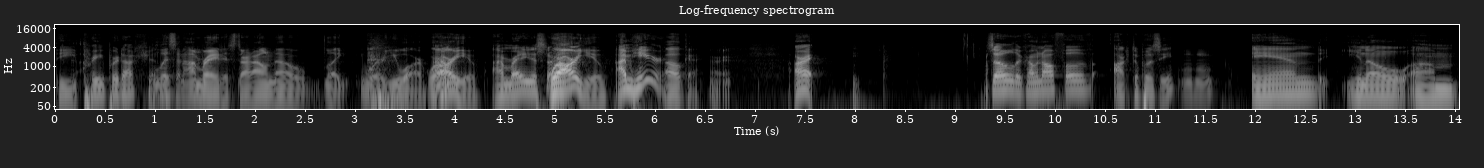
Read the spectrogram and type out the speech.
the pre-production? Listen, I'm ready to start. I don't know like where you are. Where are you? I'm ready to start. Where are you? I'm here. Oh, okay. All right. All right. So they're coming off of Octopussy, Mm-hmm. and you know um,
